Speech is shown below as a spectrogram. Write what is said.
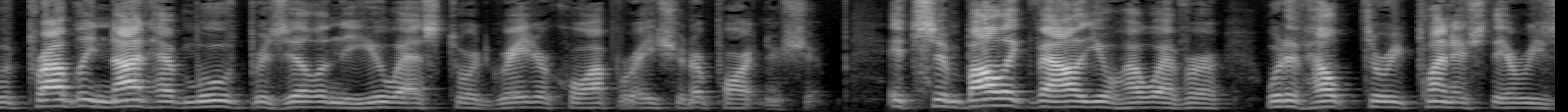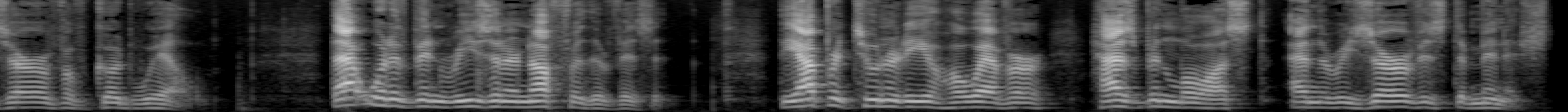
would probably not have moved Brazil and the U.S. toward greater cooperation or partnership. Its symbolic value, however, would have helped to replenish their reserve of goodwill. That would have been reason enough for the visit. The opportunity, however, has been lost and the reserve is diminished.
